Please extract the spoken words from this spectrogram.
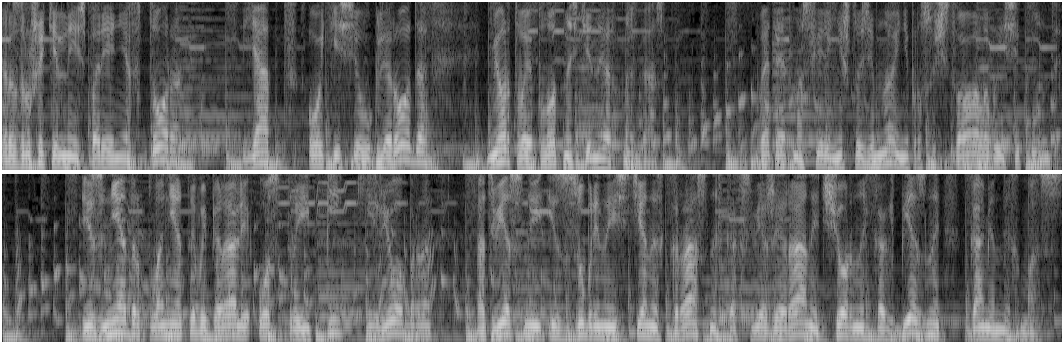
Разрушительные испарения фтора, яд окиси углерода, мертвая плотность инертных газов. В этой атмосфере ничто земное не просуществовало бы и секунды. Из недр планеты выпирали острые пики, ребра, отвесные иззубренные стены красных, как свежие раны, черных, как бездны, каменных масс.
